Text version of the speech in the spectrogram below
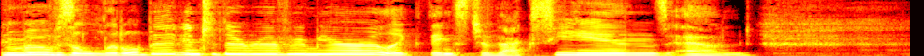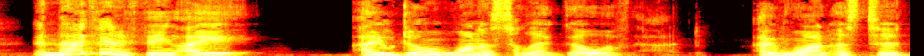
moves a little bit into the rearview mirror, like thanks to vaccines and and that kind of thing, I I don't want us to let go of that. I want us to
